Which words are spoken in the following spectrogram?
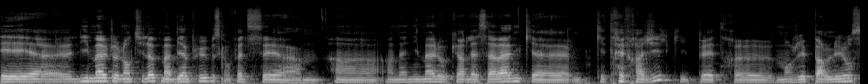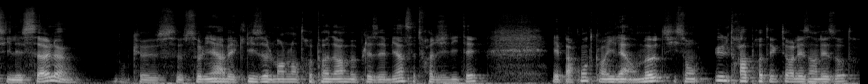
Et euh, l'image de l'antilope m'a bien plu parce qu'en fait c'est un, animal au cœur de la savane qui, est très fragile, qui peut être mangé par le lion s'il est seul. Donc ce, lien avec l'isolement de l'entrepreneur me plaisait bien, cette fragilité. Et par contre, quand il est en mode, ils sont ultra protecteurs les uns les autres.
